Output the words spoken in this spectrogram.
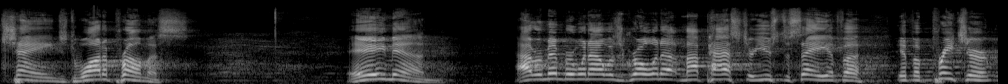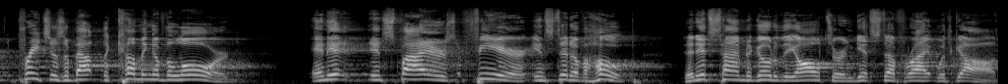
changed. What a promise! Amen. I remember when I was growing up, my pastor used to say if a, if a preacher preaches about the coming of the Lord and it inspires fear instead of hope, then it's time to go to the altar and get stuff right with God.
